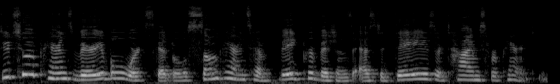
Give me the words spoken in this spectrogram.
Due to a parent's variable work schedule, some parents have vague provisions as to days or times for parenting.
